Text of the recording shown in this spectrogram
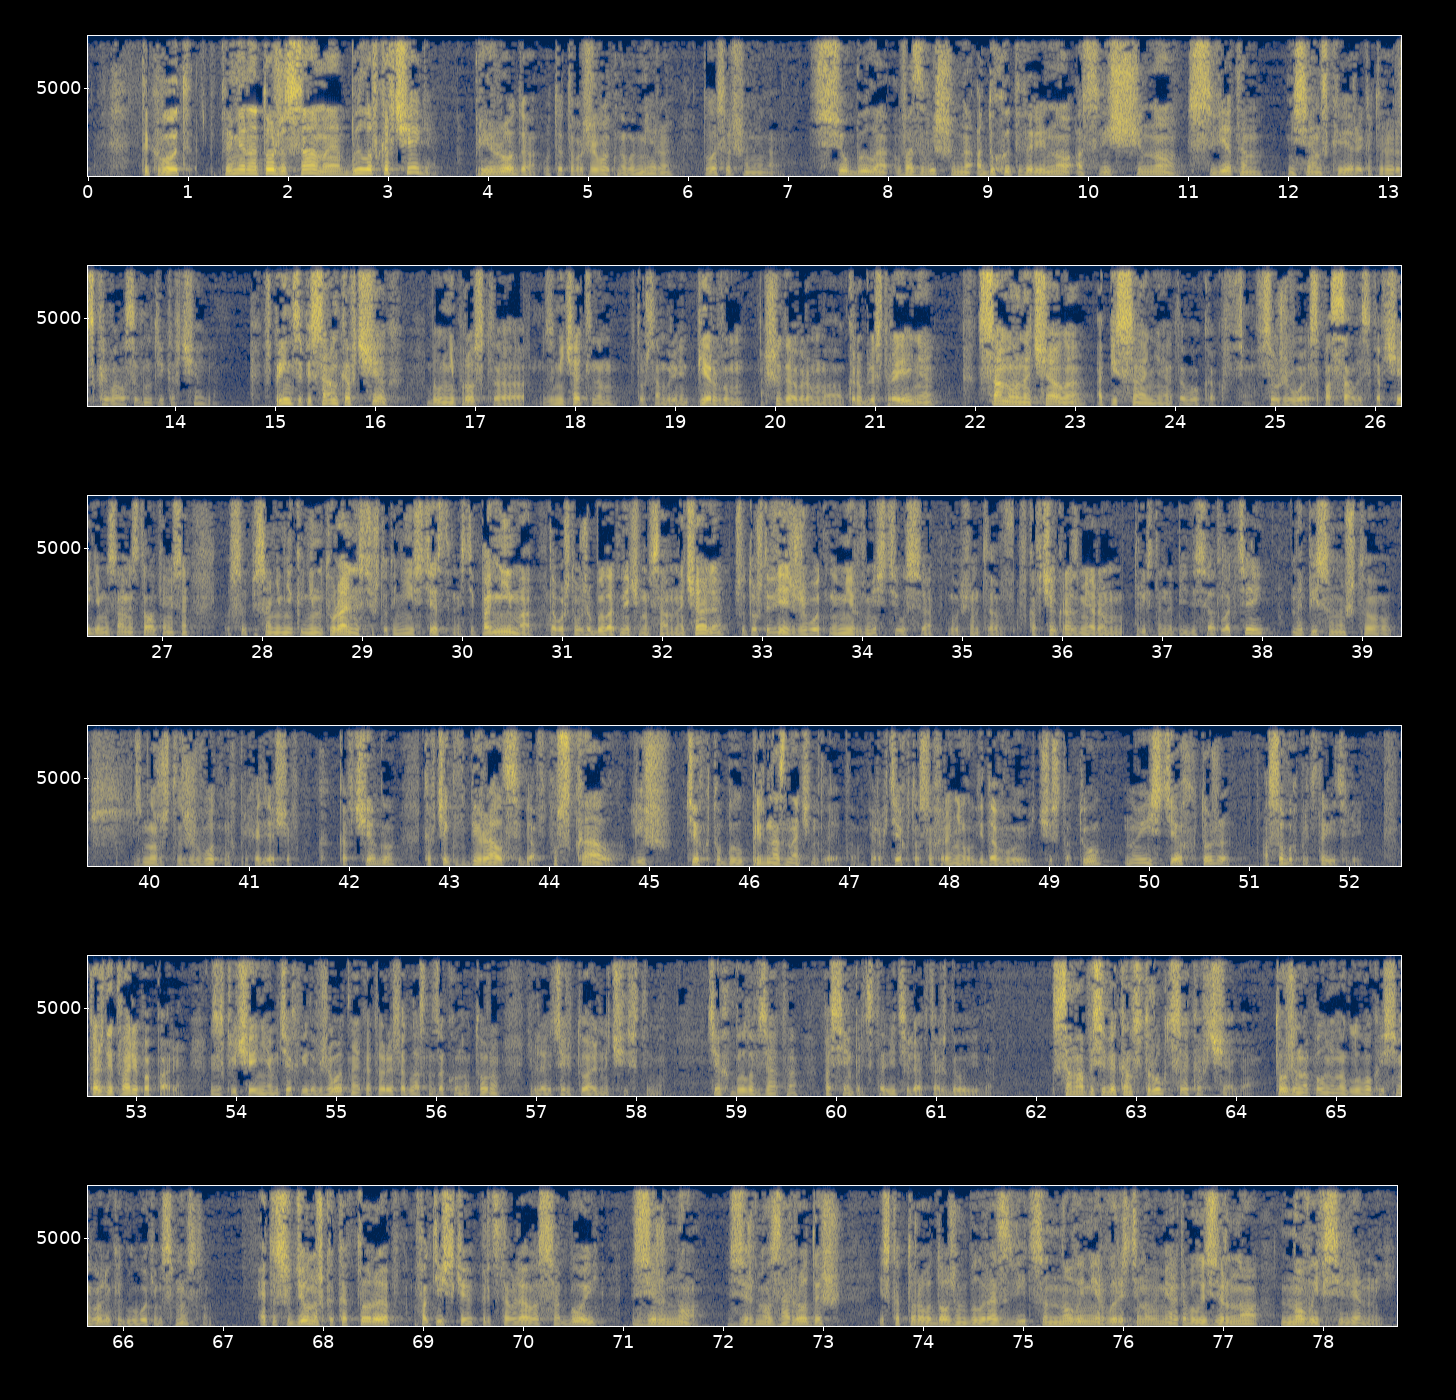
Так вот, примерно то же самое было в ковчеге. Природа вот этого животного мира была совершенно иная. Все было возвышено, одухотворено, освещено светом мессианской эры, который раскрывался внутри ковчега. В принципе, сам ковчег был не просто замечательным, в то же самое время первым шедевром кораблестроения, с самого начала описания того, как все живое спасалось в ковчеге, мы с вами сталкиваемся с описанием некой ненатуральности, что-то неестественности. Помимо того, что уже было отмечено в самом начале, что то, что весь животный мир вместился, в общем-то, в ковчег размером 300 на 50 локтей, написано, что вот из множества животных, приходящих к ковчегу, ковчег вбирал себя, впускал лишь тех, кто был предназначен для этого. Во-первых, тех, кто сохранил видовую чистоту, но и из тех тоже, особых представителей. Каждой твари по паре, за исключением тех видов животных, которые, согласно закону Торы, являются ритуально чистыми. Тех было взято по семь представителей от каждого вида. Сама по себе конструкция ковчега тоже наполнена глубокой символикой, глубоким смыслом. Это суденышко, которое фактически представляло собой зерно, зерно, зародыш, из которого должен был развиться новый мир, вырасти новый мир. Это было зерно новой вселенной.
